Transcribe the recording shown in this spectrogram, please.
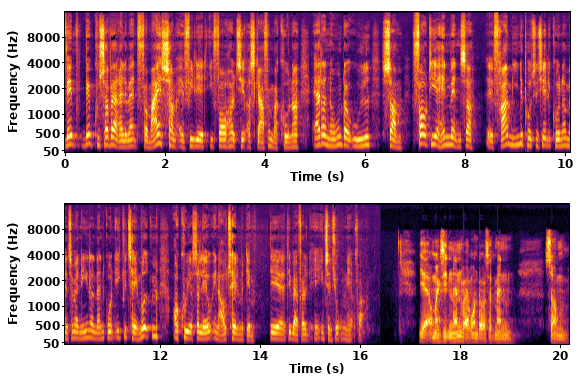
hvem, hvem kunne så være relevant for mig som affiliate i forhold til at skaffe mig kunder? Er der nogen derude, som får de her henvendelser øh, fra mine potentielle kunder, men som af en eller anden grund ikke vil tage imod dem, og kunne jeg så lave en aftale med dem? Det er, det er i hvert fald øh, intentionen herfra. Ja, og man kan sige den anden vej rundt også, at man som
